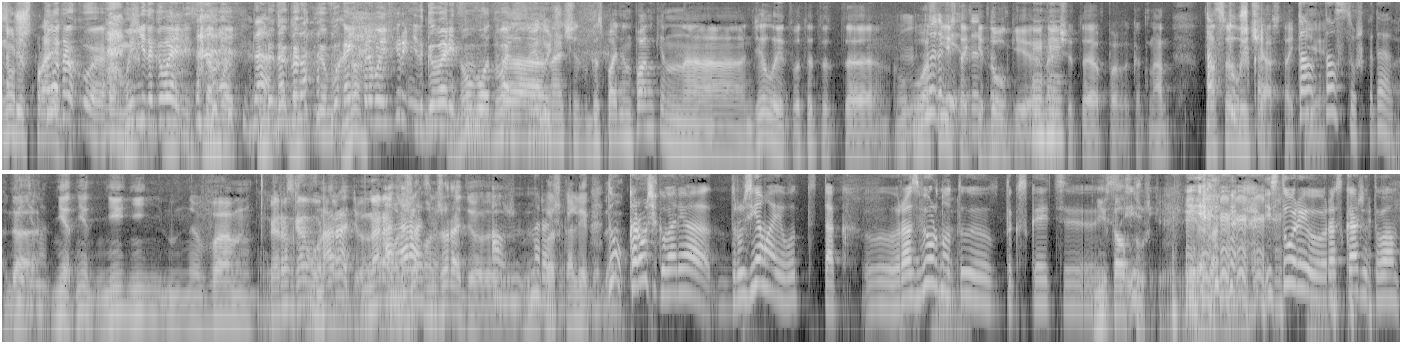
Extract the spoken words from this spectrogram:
Ну что такое? Мы не договорились с тобой. Выходить в прямой эфир и не договориться. Ну вот, э, значит, господин Панкин э, делает вот этот... э, У Ну, вас это есть такие долгие, значит, как на, на целый Толстушка. час Тол- такие. Толстушка, да, Да. видимо. Нет, нет, не, не в Разговор, на да. радио. На А, радио. Он, на же, радио. он же радио, А, на ваш радио. коллега, да. Ну, короче говоря, друзья мои, вот так, э, развернутую, так сказать... э, Не толстушки, Историю расскажет вам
